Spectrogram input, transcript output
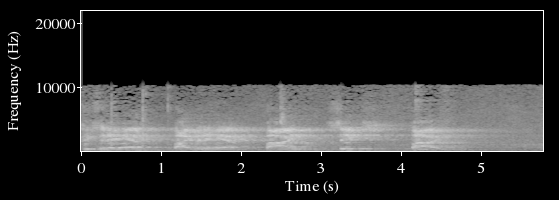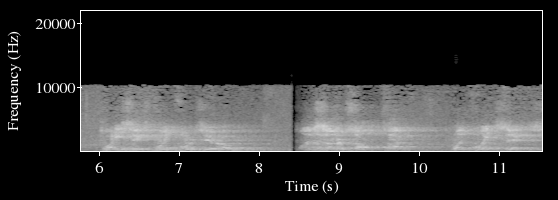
Six and a half, five and a half, five, six, five. 26.40. One somersault tuck, 1.6.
